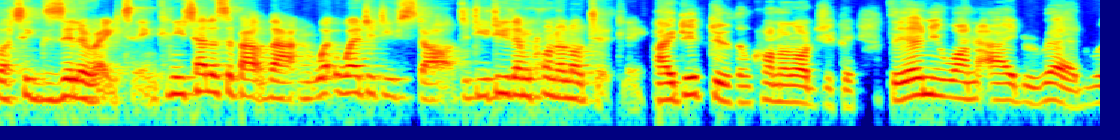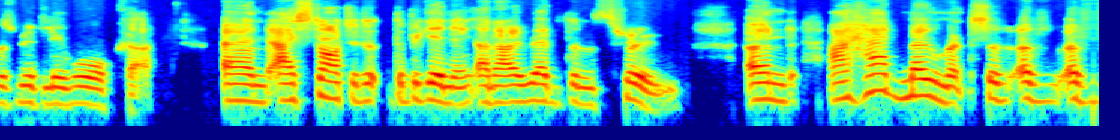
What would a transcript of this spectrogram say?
but exhilarating. Can you tell us about that? And wh- where did you start? Did you do them chronologically? I did do them chronologically. The only one I'd read was Riddley Walker. And I started at the beginning and I read them through. And I had moments of, of, of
